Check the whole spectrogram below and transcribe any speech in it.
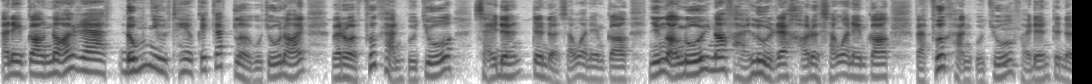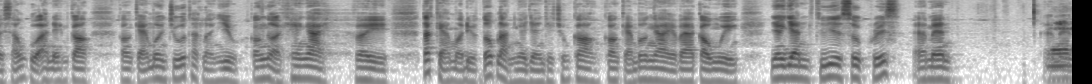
Anh em con nói ra đúng như theo cái cách lời của Chúa nói. Và rồi phước hạnh của Chúa xảy đến trên đời sống anh em con. Những ngọn núi nó phải lùi ra khỏi đời sống anh em con. Và phước hạnh của Chúa phải đến trên đời sống của anh em con. Con cảm ơn Chúa thật là nhiều. Con ngợi khen Ngài vì tất cả mọi điều tốt lành Ngài dành cho chúng con. Con cảm ơn Ngài và cầu nguyện nhân danh Chúa Giêsu Christ. Amen. Amen.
